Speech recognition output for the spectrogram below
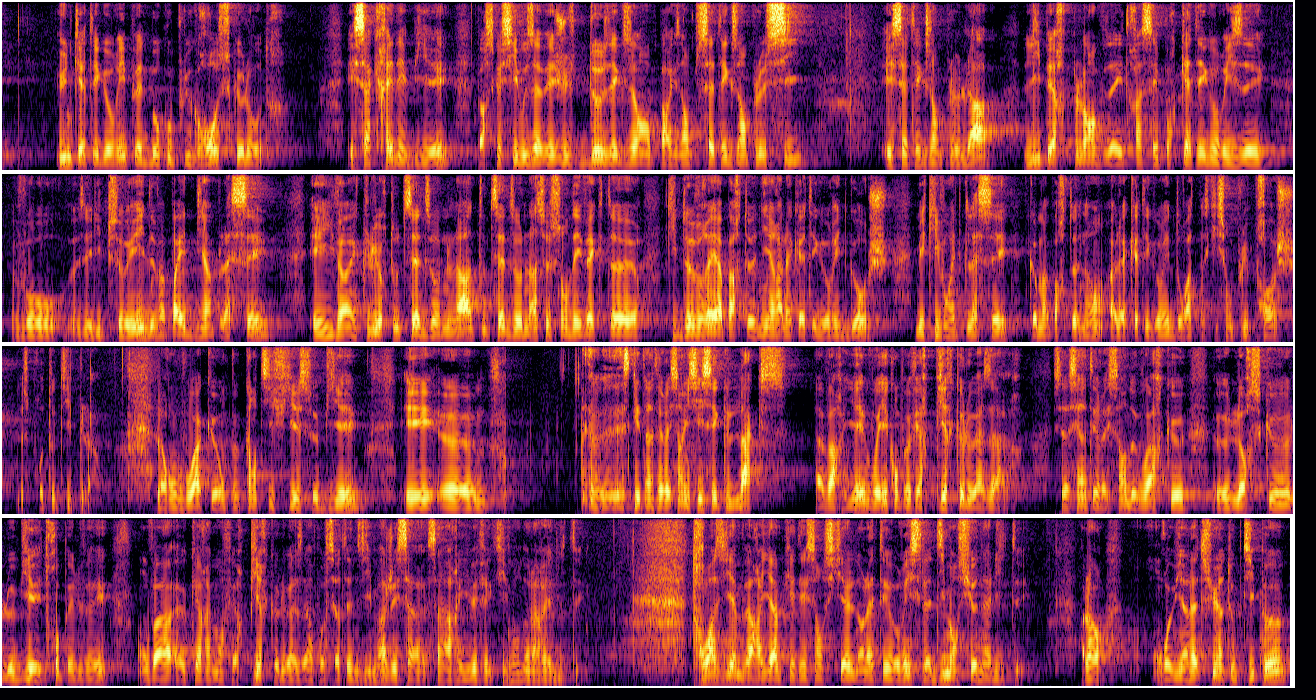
Une catégorie peut être beaucoup plus grosse que l'autre. Et ça crée des biais, parce que si vous avez juste deux exemples, par exemple cet exemple-ci et cet exemple-là, l'hyperplan que vous allez tracer pour catégoriser vos ellipsoïdes ne va pas être bien placé, et il va inclure toute cette zone-là. Toute cette zone-là, ce sont des vecteurs qui devraient appartenir à la catégorie de gauche, mais qui vont être classés comme appartenant à la catégorie de droite, parce qu'ils sont plus proches de ce prototype-là. Alors on voit qu'on peut quantifier ce biais, et euh, euh, ce qui est intéressant ici, c'est que l'axe a varié. Vous voyez qu'on peut faire pire que le hasard. C'est assez intéressant de voir que euh, lorsque le biais est trop élevé, on va carrément faire pire que le hasard pour certaines images, et ça, ça arrive effectivement dans la réalité. Troisième variable qui est essentielle dans la théorie, c'est la dimensionnalité. Alors, on revient là-dessus un tout petit peu.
